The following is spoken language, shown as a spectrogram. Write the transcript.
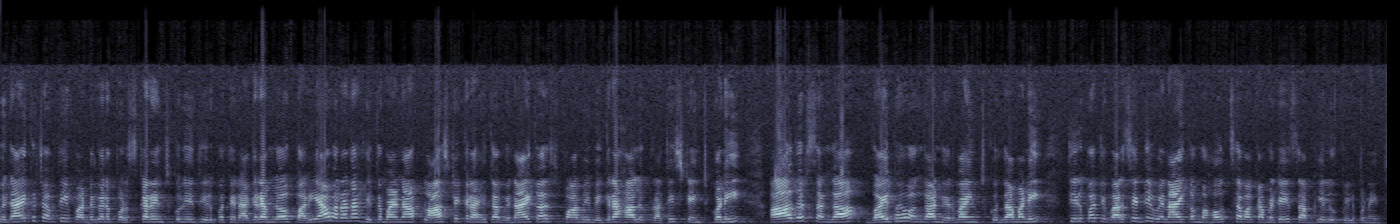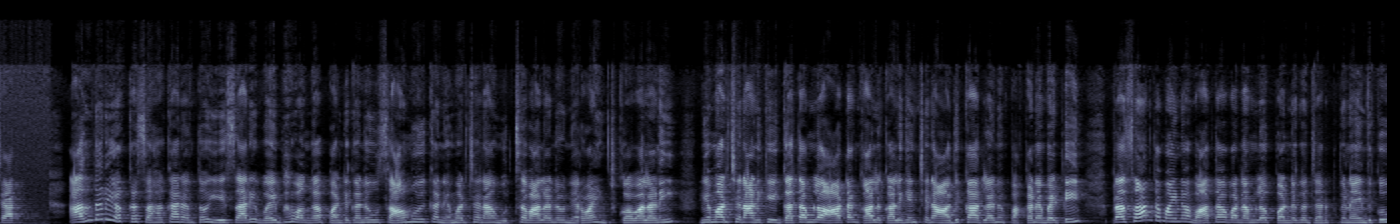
వినాయక చవితి పండుగను పురస్కరించుకుని తిరుపతి నగరంలో పర్యావరణ హితమైన ప్లాస్టిక్ రహిత వినాయక స్వామి విగ్రహాలు ప్రతిష్ఠించుకొని ఆదర్శంగా వైభవంగా నిర్వహించుకుందామని తిరుపతి వరసిద్ధి వినాయక మహోత్సవ కమిటీ సభ్యులు పిలుపునిచ్చారు. అందరి యొక్క సహకారంతో ఈసారి వైభవంగా పండుగను సామూహిక నిమజ్జన ఉత్సవాలను నిర్వహించుకోవాలని నిమజ్జనానికి గతంలో ఆటంకాలు కలిగించిన అధికారులను పక్కనబెట్టి ప్రశాంతమైన వాతావరణంలో పండుగ జరుపుకునేందుకు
